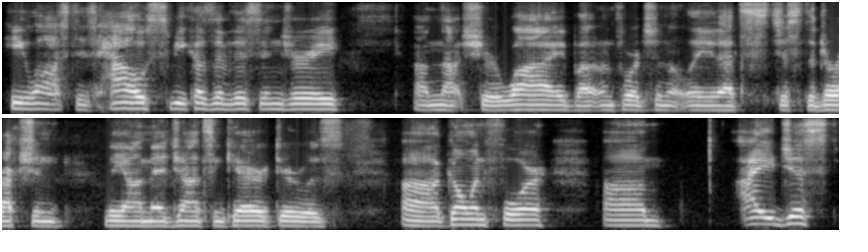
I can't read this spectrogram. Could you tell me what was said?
he lost his house because of this injury. I'm not sure why, but unfortunately that's just the direction the Ahmed Johnson character was uh, going for. Um, I just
